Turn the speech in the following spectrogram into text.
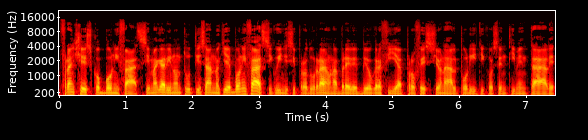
Francesco Bonifazzi. Magari non tutti sanno chi è Bonifazzi, quindi si produrrà una breve biografia professionale, politico-sentimentale.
